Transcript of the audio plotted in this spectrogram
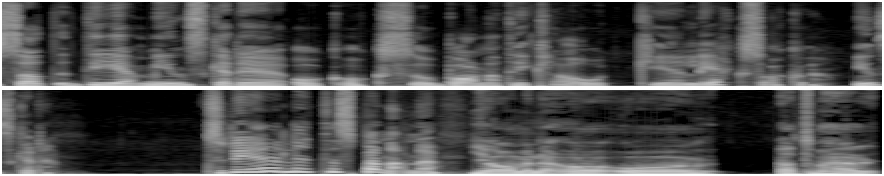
Så att det minskade och också barnartiklar och leksaker minskade. Så det är lite spännande. Ja, men och, och att de här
